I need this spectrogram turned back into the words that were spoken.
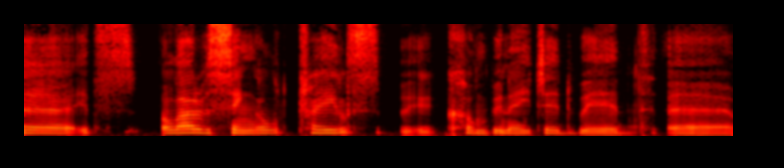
uh, it's a lot of single trails uh, combined with uh,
